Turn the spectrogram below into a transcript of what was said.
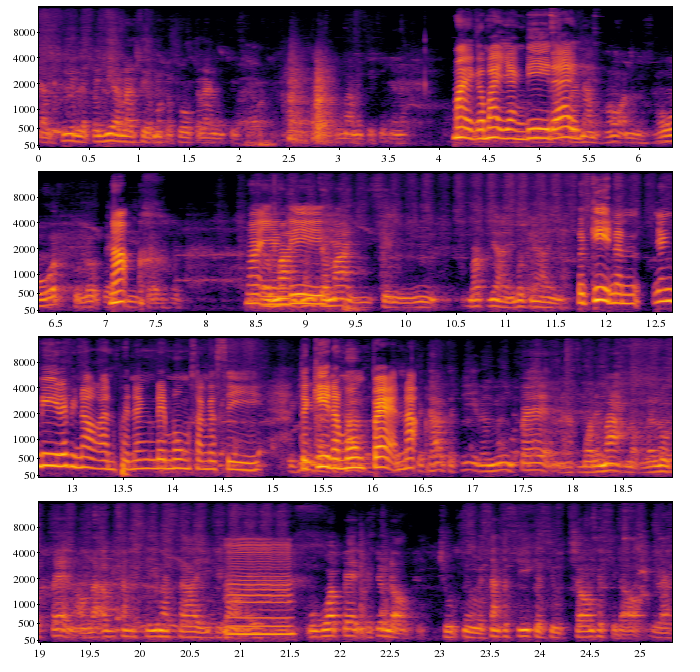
กลางคืนแล้วไปเยี่ยมเราเสือมากับพวกกำลังติดมามันจะคิดนะไม่ก็ไม่อย่างดีได้ ไปนำห้อนโหดคุณโลดแต่เนาะที่แต่ ไม่อย่างดีจะมาอีกเป็น บักใหญ่บักใหญ่ตะกี้นั่นยังดีเลยพี่น้องอันเพิ่นยังได้มุงสังกะสีตะกี้น่ะมุงแป้นนะแต่ข้าวตะกี้นั้นมุงแป้นนะบ่ได้มากดอกแล้วลดแป้นออกแล้วเอาสังกะสีมาใส่พี่น้อืองมบุกว่าแป้นก็จนดอกชุดหนึ่งเลยสังกะสีก็สิบสองก็สิดอกนี่แหละ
